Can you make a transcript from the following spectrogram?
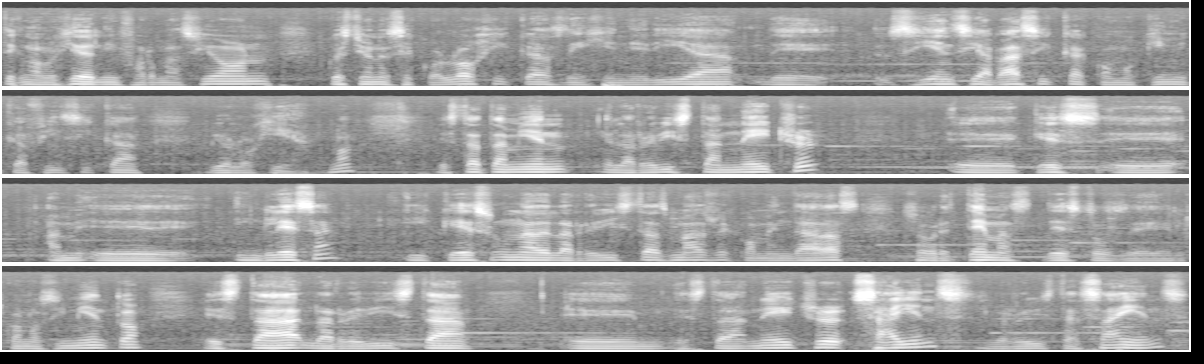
tecnología de la información, cuestiones ecológicas, de ingeniería, de ciencia básica como química, física, biología. ¿no? Está también la revista Nature, eh, que es eh, inglesa, y que es una de las revistas más recomendadas sobre temas de estos del conocimiento. Está la revista Em, está Nature Science, la revista Science,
